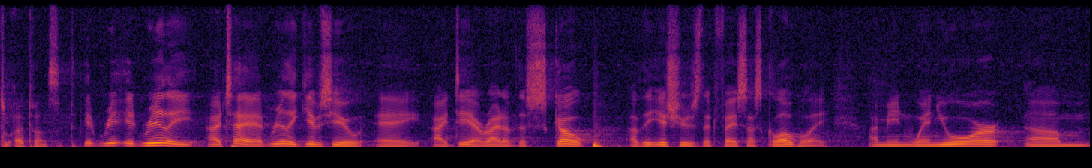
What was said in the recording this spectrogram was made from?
to advance it. It, re- it really, I tell you, it really gives you a idea, right, of the scope of the issues that face us globally. I mean, when you're um,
